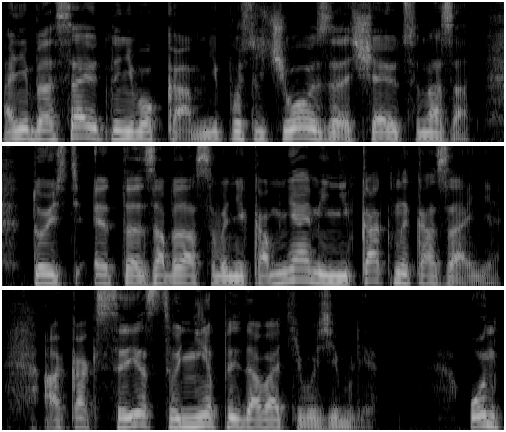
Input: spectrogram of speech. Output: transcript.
они бросают на него камни, после чего возвращаются назад. То есть это забрасывание камнями не как наказание, а как средство не предавать его земле. он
